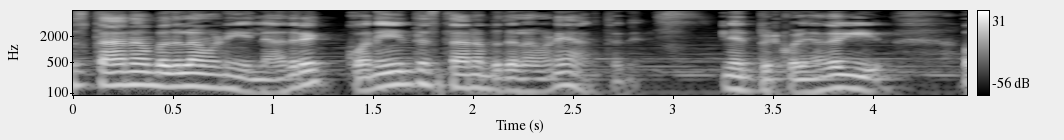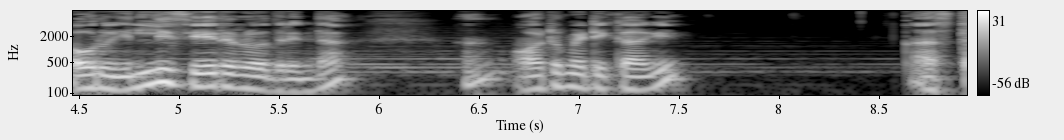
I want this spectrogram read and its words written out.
ಸ್ಥಾನ ಬದಲಾವಣೆ ಇಲ್ಲ, ಆದರೆ ಕೊನೆಯಿಂದ ಸ್ಥಾನ ಬದಲಾವಣೆ ಆಗ್ತದೆ. ನೆನ್ಪಿಟ್ಕೊಳ್ಳಿ. ಹಾಗಾಗಿ ಅವರು ಇಲ್ಲಿ ಸೇರಿರೋದ್ರಿಂದ ಆಟೋಮೆಟಿಕ್ಕಾಗಿ ಆ ಸ್ಥ,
